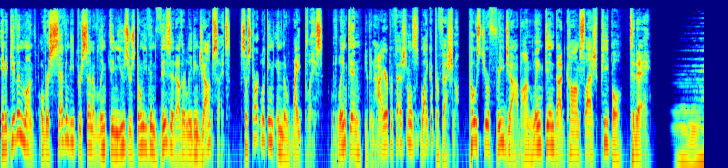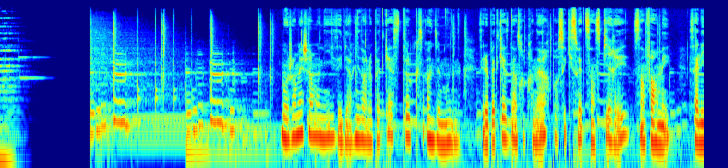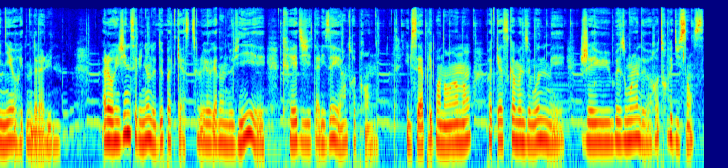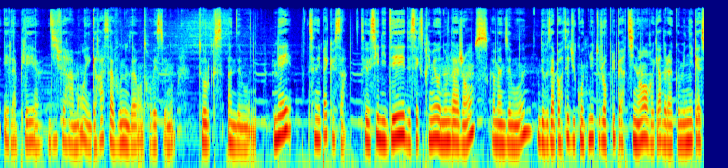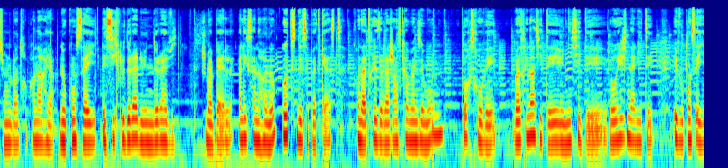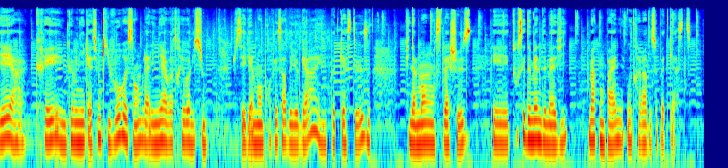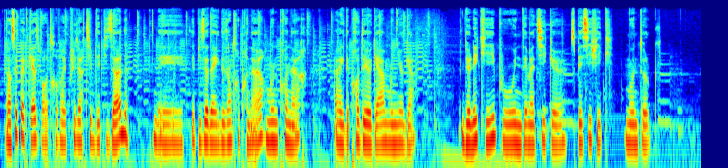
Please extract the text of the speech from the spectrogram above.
In a given month, over 70% of LinkedIn users don't even visit other leading job sites. So start looking in the right place. With LinkedIn, you can hire professionals like a professional. Post your free job on linkedin.com/people slash people today. Bonjour mes chers Moonies et bienvenue dans le podcast Talks on the Moon. C'est le podcast d'entrepreneurs pour ceux qui souhaitent s'inspirer, s'informer, s'aligner au rythme de la lune. À l'origine, c'est l'union de deux podcasts, le yoga dans nos vies et créer, digitaliser et entreprendre. Il s'est appelé pendant un an Podcast Come on the Moon, mais j'ai eu besoin de retrouver du sens et l'appeler euh, différemment. Et grâce à vous, nous avons trouvé ce nom, Talks on the Moon. Mais ce n'est pas que ça. C'est aussi l'idée de s'exprimer au nom de l'agence, comme on the Moon, de vous apporter du contenu toujours plus pertinent au regard de la communication, de l'entrepreneuriat, nos conseils, les cycles de la lune, de la vie. Je m'appelle Alexandre Renaud, hôte de ce podcast, fondatrice de l'agence Come on the Moon, pour trouver votre identité, unicité, originalité et vous conseiller à créer une communication qui vous ressemble, alignée à votre évolution. Je suis également professeure de yoga et podcasteuse, finalement slasheuse, et tous ces domaines de ma vie m'accompagnent au travers de ce podcast. Dans ce podcast, vous retrouverez plusieurs types d'épisodes, des épisodes avec des entrepreneurs, moonpreneurs, avec des profs de yoga, moon yoga, de l'équipe ou une thématique euh, spécifique, Moon Talk,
